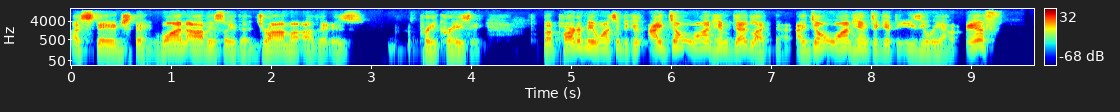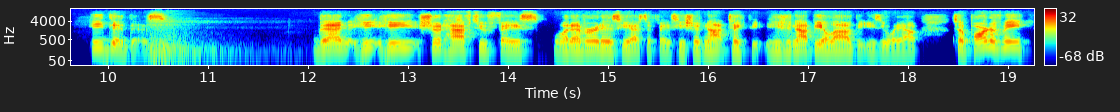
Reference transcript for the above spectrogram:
a stage thing. One, obviously, the drama of it is pretty crazy, but part of me wants it because I don't want him dead like that. I don't want him to get the easy way out. If he did this, then he he should have to face whatever it is he has to face. He should not take the he should not be allowed the easy way out. So part of me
